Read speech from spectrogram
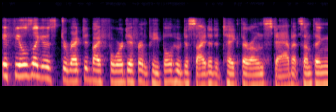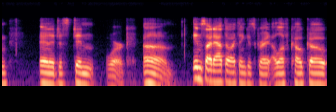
it feels like it was directed by four different people who decided to take their own stab at something and it just didn't work um inside out though i think is great i love coco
